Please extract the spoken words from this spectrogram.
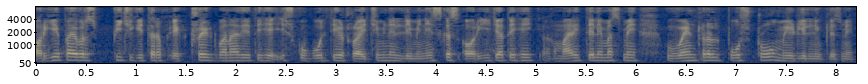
और ये फाइबर्स पीछे की तरफ़ एक ट्रैक्ट बना देते हैं, इसको बोलते हैं ट्राइजिमिनल लिमिनेस्कस, और ये जाते हैं हमारे तेलेमस में वेंट्रल पोस्ट्रोमीडियल न्यूक्लियस में।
